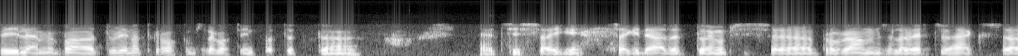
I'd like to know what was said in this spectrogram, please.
hiljem juba tuli natuke rohkem selle kohta infot, et äh, et siis saigi, saigi teada, et toimub siis äh, programm selle WRC üheksa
